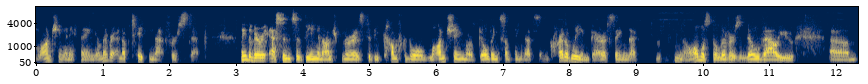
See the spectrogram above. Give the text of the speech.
launching anything. You'll never end up taking that first step. I think the very essence of being an entrepreneur is to be comfortable launching or building something that's incredibly embarrassing that you know almost delivers no value um,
